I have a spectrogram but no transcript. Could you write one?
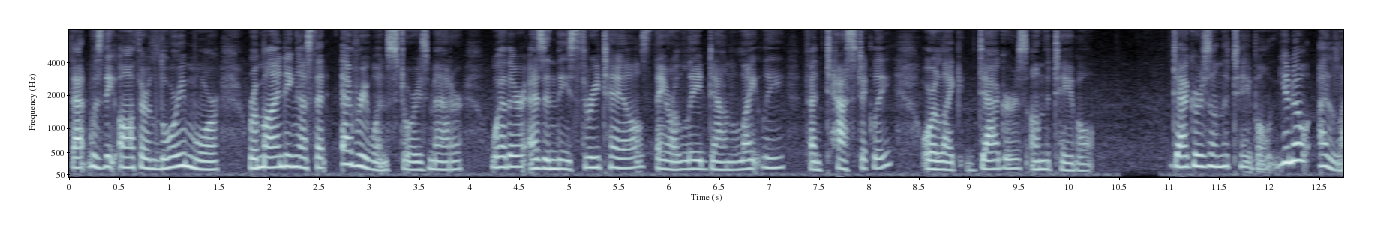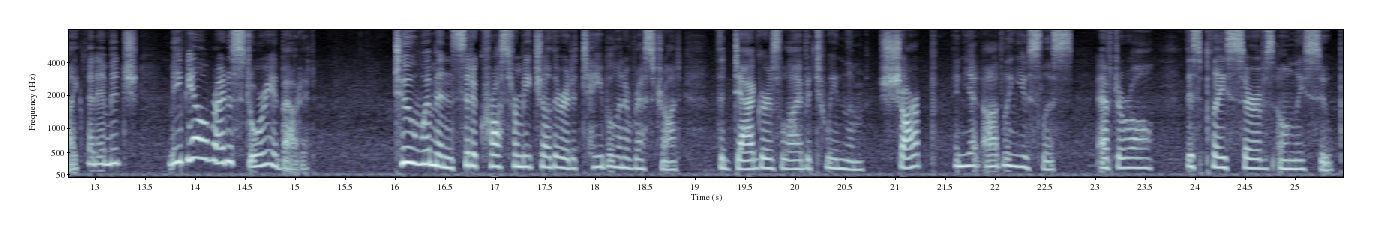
That was the author Lorrie Moore reminding us that everyone's stories matter, whether, as in these three tales, they are laid down lightly, fantastically, or like daggers on the table. Daggers on the table. You know, I like that image. Maybe I'll write a story about it. Two women sit across from each other at a table in a restaurant. The daggers lie between them, sharp and yet oddly useless. After all, this place serves only soup.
